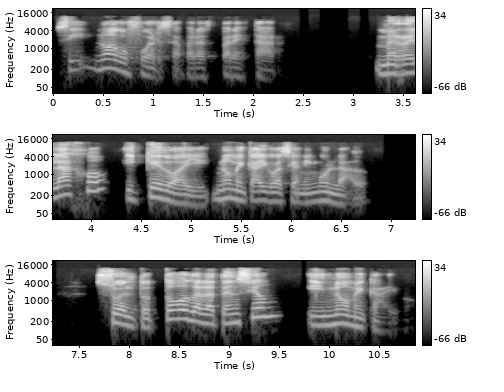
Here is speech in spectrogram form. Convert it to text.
¿sí? no hago fuerza para, para estar me relajo y quedo ahí, no me caigo hacia ningún lado. Suelto toda la tensión y no me caigo.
